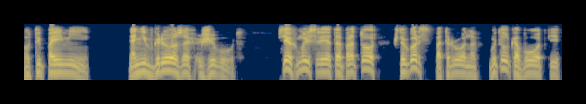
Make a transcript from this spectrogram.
Но ты пойми, они в грезах живут. Всех мыслей это про то, что горсть патронов, бутылка водки,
